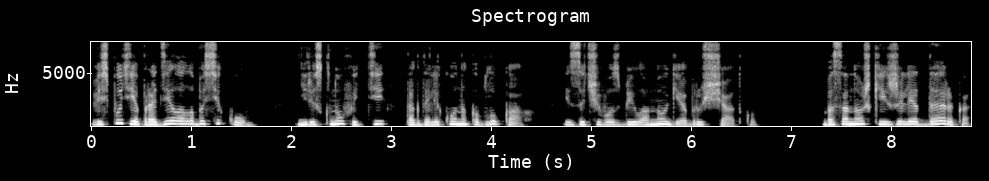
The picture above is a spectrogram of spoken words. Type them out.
Весь путь я проделала босиком, не рискнув идти так далеко на каблуках, из-за чего сбила ноги об брусчатку. Босоножки и жилет Дерека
